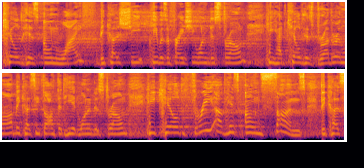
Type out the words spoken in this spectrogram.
killed his own wife because she, he was afraid she wanted his throne. He had killed his brother in law because he thought that he had wanted his throne. He killed three of his own sons because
